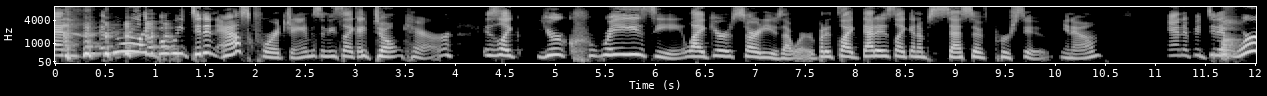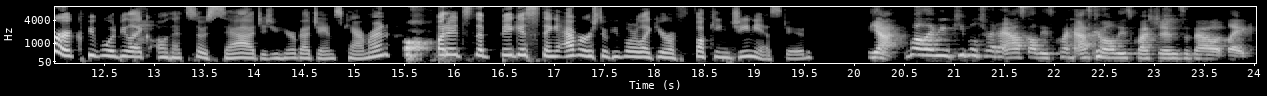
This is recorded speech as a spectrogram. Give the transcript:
And, and people were like, but we didn't ask for it, James. And he's like, I don't care. Is like, you're crazy. Like, you're sorry to use that word, but it's like, that is like an obsessive pursuit, you know? And if it didn't work, people would be like, oh, that's so sad. Did you hear about James Cameron? Oh. But it's the biggest thing ever. So people are like, you're a fucking genius, dude. Yeah. Well, I mean, people try to ask all these ask him all these questions about like,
